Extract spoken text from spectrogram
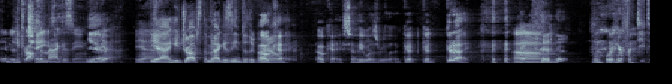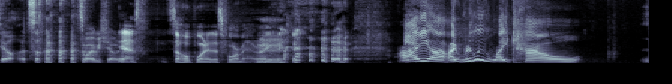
in the he dropped the magazine. Yeah. Yeah, yeah. yeah he drops the magazine to the ground Okay. Okay, so he was reloading. Good, good, good eye. Um, We're here for detail. That's that's why we showed it. yes, it's the whole point of this format, right? Mm. I uh, I really like how uh,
